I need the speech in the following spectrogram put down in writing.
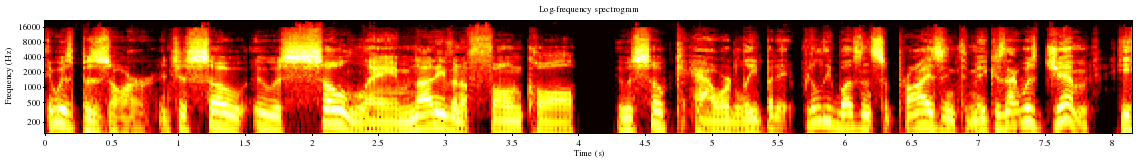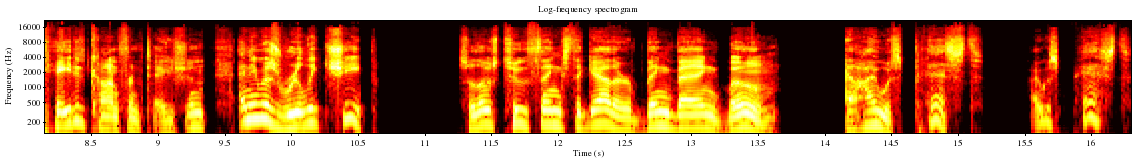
It was bizarre. It just so it was so lame, not even a phone call. It was so cowardly, but it really wasn't surprising to me because that was Jim. He hated confrontation and he was really cheap. So those two things together, bing bang boom. And I was pissed. I was pissed.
